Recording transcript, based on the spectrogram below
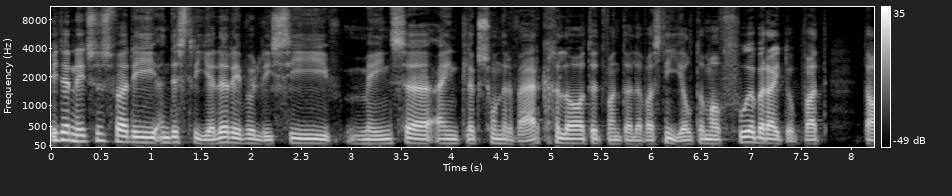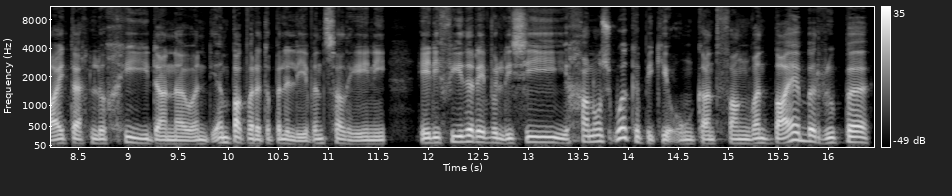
Pieter net soos wat die industriële revolusie mense eintlik sonder werk gelaat het want hulle was nie heeltemal voorberei op wat daai tegnologie dan nou en die impak wat dit op hulle lewens sal hê nie, het die vierde revolusie gaan ons ook 'n bietjie onkant vang want baie beroepe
